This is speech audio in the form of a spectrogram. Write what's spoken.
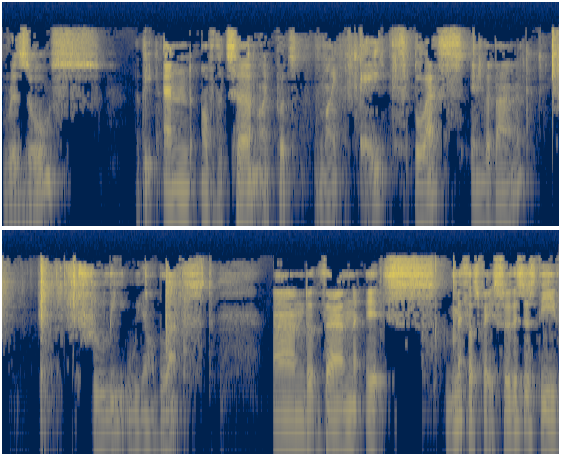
resource. The end of the turn, I put my eighth bless in the bag. Truly, we are blessed. And then it's Mythos Phase. So this is the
